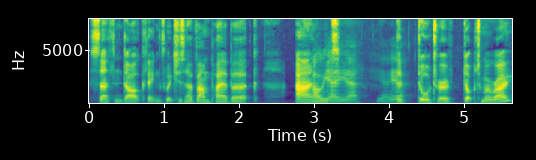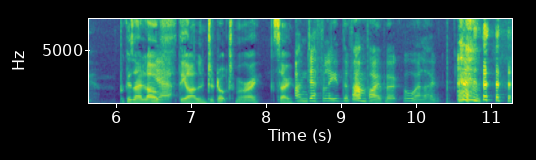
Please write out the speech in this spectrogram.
certain dark things, which is her vampire book, and oh yeah, yeah, yeah, yeah. the daughter of Doctor Moreau, because I love Yeah. the island of Doctor Moreau. So I'm definitely the vampire book. Oh hello.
